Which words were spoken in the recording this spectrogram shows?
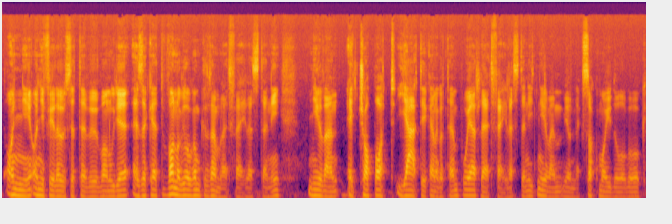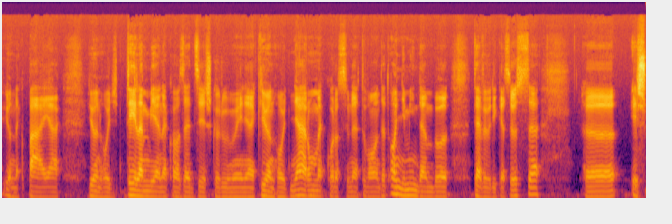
annyi, annyiféle összetevő van, ugye ezeket vannak dolgok, amiket nem lehet fejleszteni, nyilván egy csapat játékának a tempóját lehet fejleszteni. Itt nyilván jönnek szakmai dolgok, jönnek pályák, jön, hogy télen milyenek az edzés körülmények, jön, hogy nyáron mekkora szünet van, tehát annyi mindenből tevődik ez össze. és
